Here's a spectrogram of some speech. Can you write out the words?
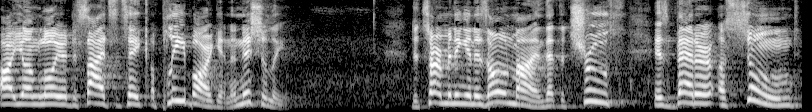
Our young lawyer decides to take a plea bargain initially, determining in his own mind that the truth is better assumed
